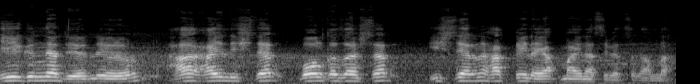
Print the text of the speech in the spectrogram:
iyi günler diliyorum. Ha, hayırlı işler, bol kazançlar, işlerini hakkıyla yapmayı nasip etsin Allah.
